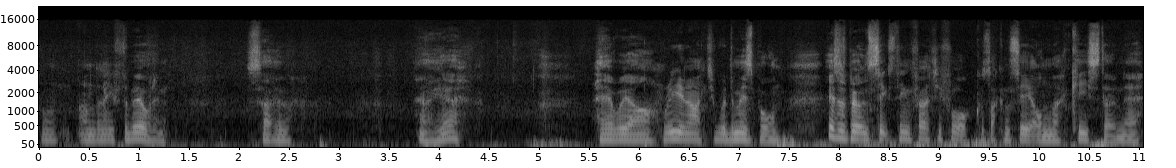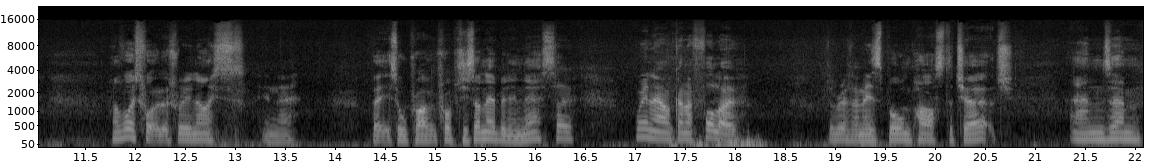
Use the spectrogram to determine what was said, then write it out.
from underneath the building. So, we go. Here we are, reunited with the Misbourne. This was built in 1634 because I can see it on the keystone there. I've always thought it looks really nice in there, but it's all private property, so I've never been in there. So we're now going to follow the River Misbourne past the church, and um,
